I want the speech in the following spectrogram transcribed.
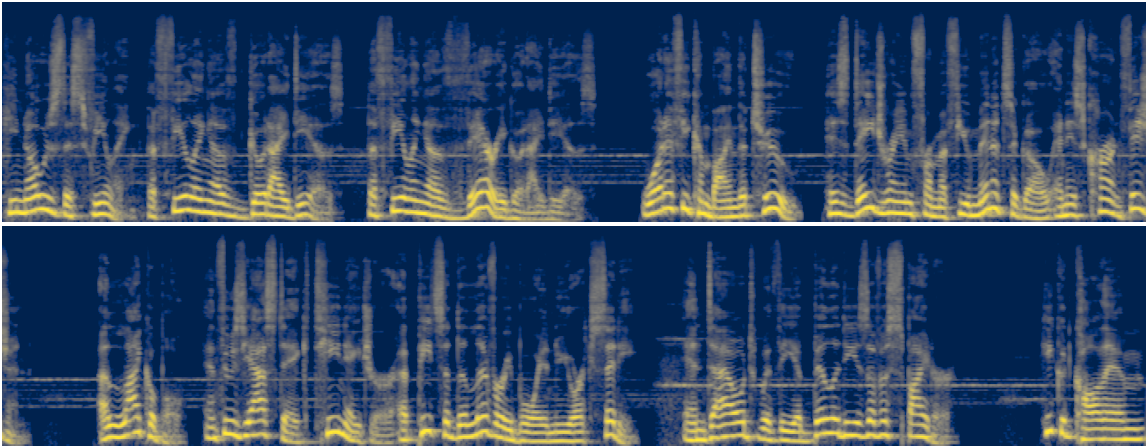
He knows this feeling, the feeling of good ideas, the feeling of very good ideas. What if he combined the two, his daydream from a few minutes ago and his current vision? A likable, enthusiastic teenager, a pizza delivery boy in New York City, endowed with the abilities of a spider. He could call him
